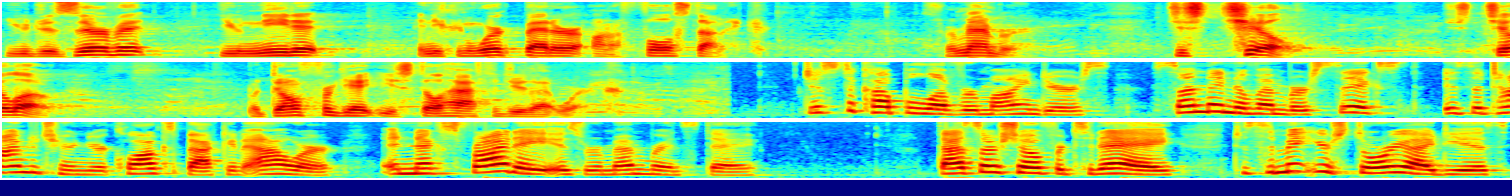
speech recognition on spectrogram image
You deserve it, you need it, and you can work better on a full stomach. So remember, just chill. Just chill out. But don't forget you still have to do that work. Just a couple of reminders. Sunday, November 6th is the time to turn your clocks back an hour, and next Friday is Remembrance Day. That's our show for today. To submit your story ideas,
